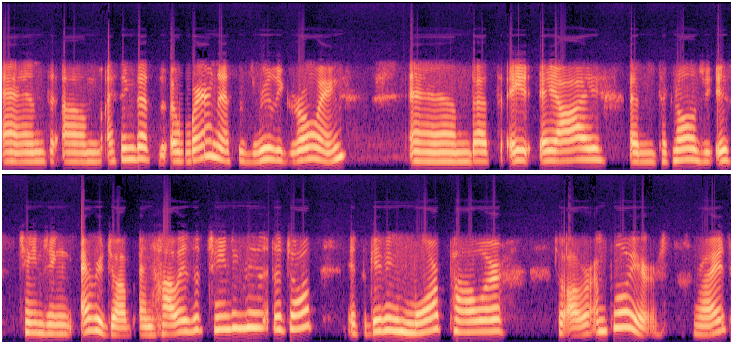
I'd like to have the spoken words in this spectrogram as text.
and um, I think that awareness is really growing, and that AI and technology is changing every job. And how is it changing the, the job? It's giving more power to our employers, right?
